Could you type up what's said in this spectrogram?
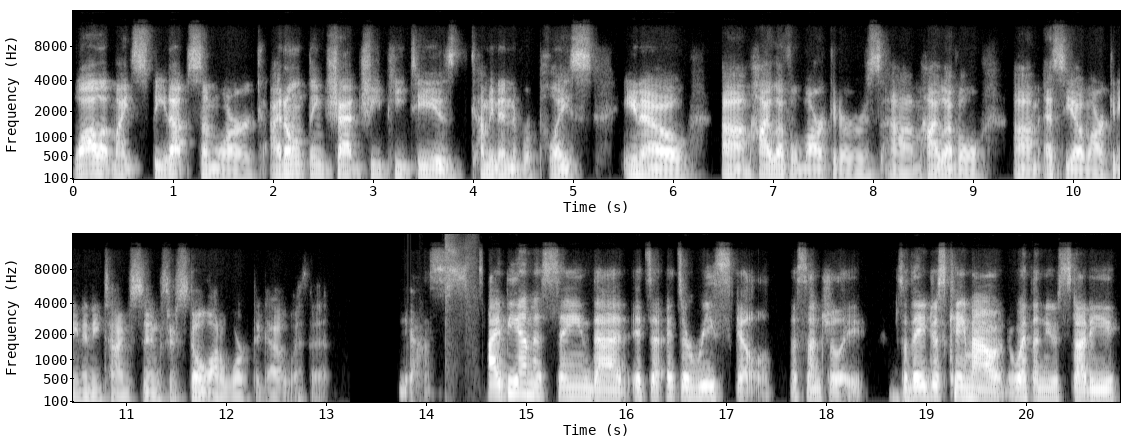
while it might speed up some work, I don't think Chat GPT is coming in to replace, you know, um, high level marketers, um, high level um, SEO marketing anytime soon. Because there's still a lot of work to go with it. Yes, IBM is saying that it's a it's a reskill essentially. Mm-hmm. So they just came out with a new study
